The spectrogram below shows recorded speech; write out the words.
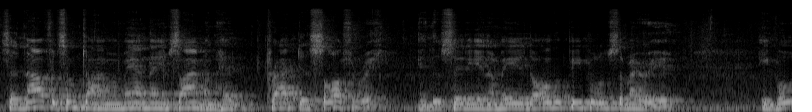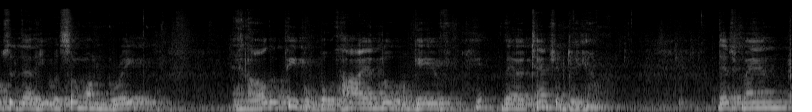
Says Now for some time a man named Simon had practiced sorcery in the city and amazed all the people of Samaria. He boasted that he was someone great, and all the people, both high and low, gave their attention to him. This man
